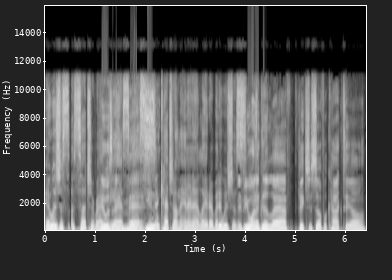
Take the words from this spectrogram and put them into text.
it was just a, such a raggedy It was a ass mess. you didn't catch it on the internet later but it was just If you want a good laugh, fix yourself a cocktail.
